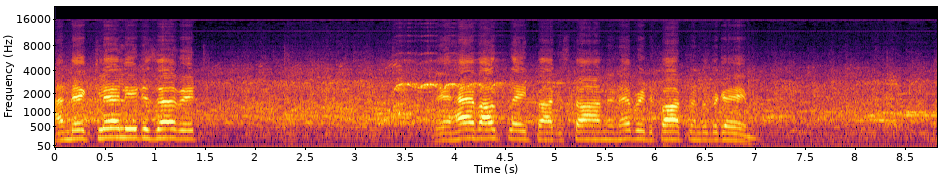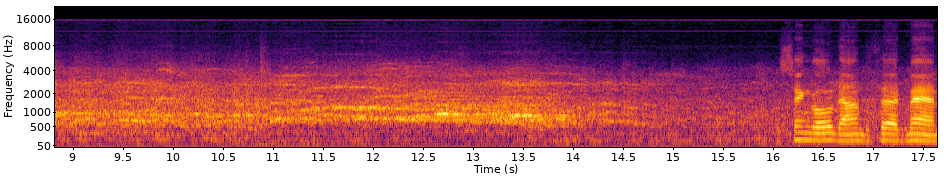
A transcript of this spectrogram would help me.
And they clearly deserve it. They have outplayed Pakistan in every department of the game. Single down to third man.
